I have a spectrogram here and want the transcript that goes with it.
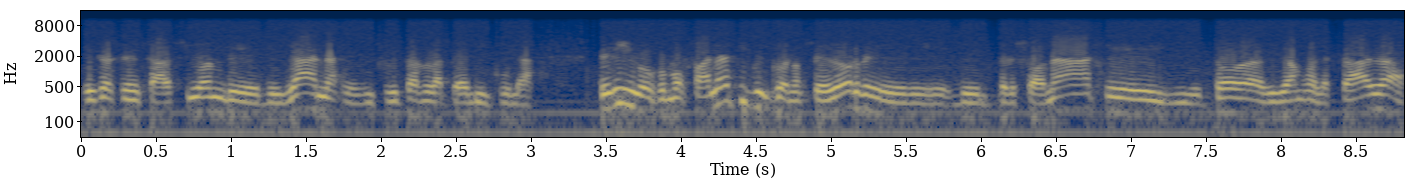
esa sensación de, ganas de disfrutar la película. Te digo, como fanático y conocedor del personaje y de toda, digamos, la saga,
